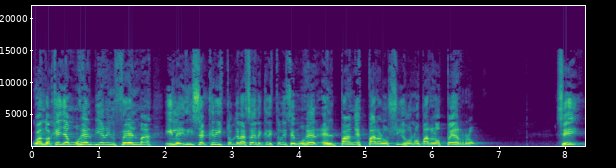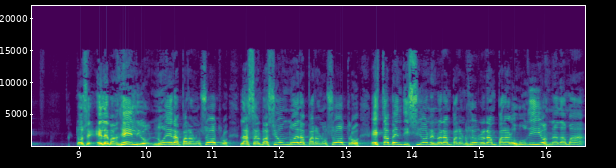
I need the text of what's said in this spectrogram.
Cuando aquella mujer viene enferma y le dice a Cristo que la sane, Cristo le dice, mujer, el pan es para los hijos, no para los perros. ¿Sí? Entonces, el Evangelio no era para nosotros, la salvación no era para nosotros, estas bendiciones no eran para nosotros, eran para los judíos nada más.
